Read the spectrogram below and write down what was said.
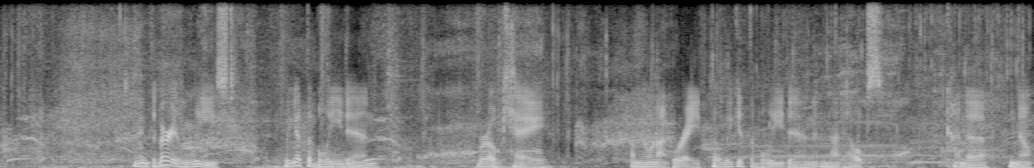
I mean, at the very least, we got the bleed in. We're okay. I mean, we're not great, but we get the bleed in, and that helps kind of, you know,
